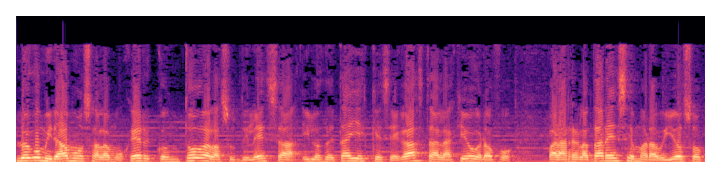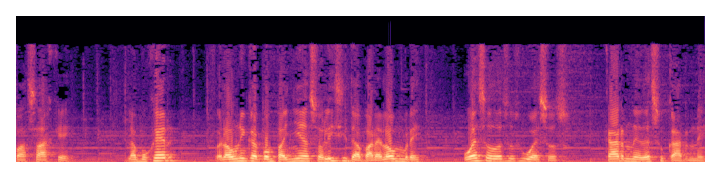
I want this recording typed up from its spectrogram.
Luego miramos a la mujer con toda la sutileza y los detalles que se gasta el geógrafo para relatar ese maravilloso pasaje. La mujer fue la única compañía solícita para el hombre, hueso de sus huesos, carne de su carne.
